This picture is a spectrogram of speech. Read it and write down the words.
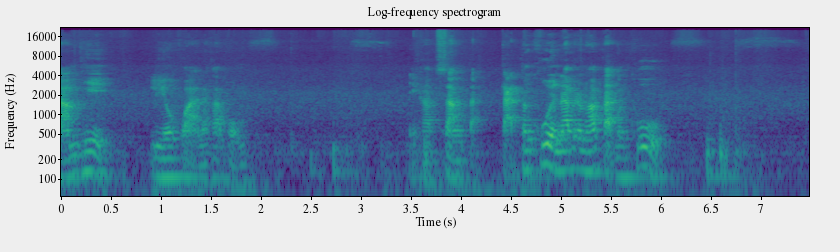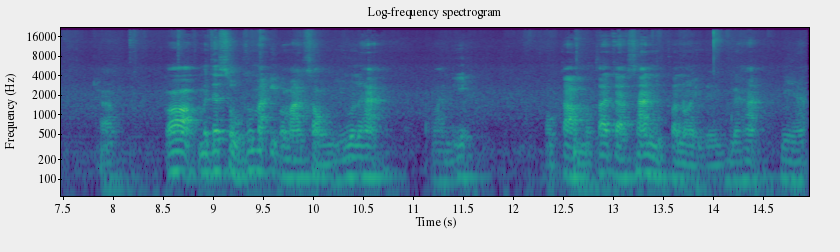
จ้ำที่เลี้ยวกว่านะครับผมนี่ครับ สั่งตัดตัดทั้งคู่นะเป็นรองเท้าตัดทั้งคู่ครับ ก็มันจะสูงขึ้นมาอีกประมาณสองนิ้วนะฮะประมาณนี้ ของก่ามันก็จะสั้นกว่าหน่อยหนึ่งนะฮะนี่ฮะ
